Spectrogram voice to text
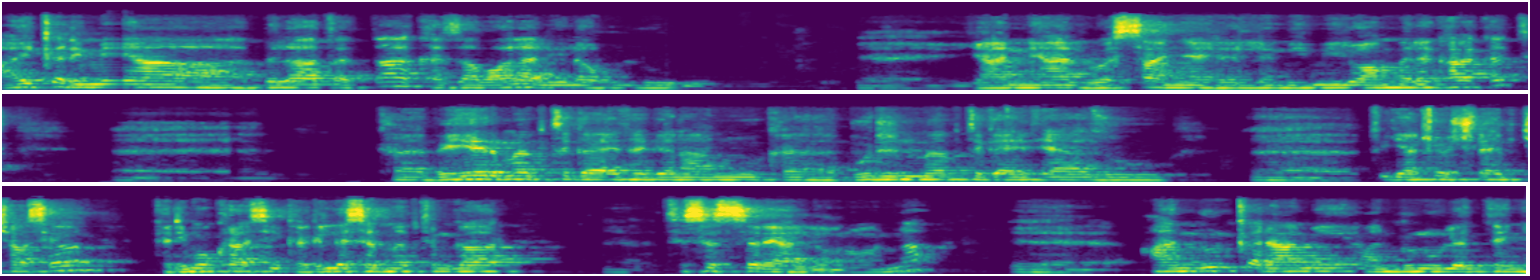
አይ ቅድሚያ ብላ ጠጣ ከዛ በኋላ ሌላ ሁሉ ያን ያህል ወሳኝ አይደለም የሚለው አመለካከት ከብሔር መብት ጋር የተገናኙ ከቡድን መብት ጋር የተያዙ ጥያቄዎች ላይ ብቻ ሳይሆን ከዲሞክራሲ ከግለሰብ መብትም ጋር ትስስር ያለው ነው እና አንዱን ቀዳሚ አንዱን ሁለተኛ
